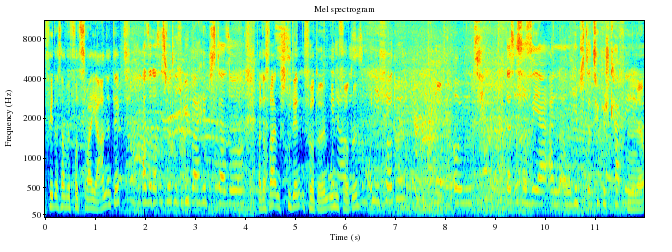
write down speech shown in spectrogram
Café, das haben wir vor zwei Jahren entdeckt. Also das ist wirklich über Hipster so. Weil das war im Studentenviertel, im Genau, Univiertel. das ist im Univiertel. Und das ist so sehr an, an Hipster-typisch Kaffee, Ja. äh,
